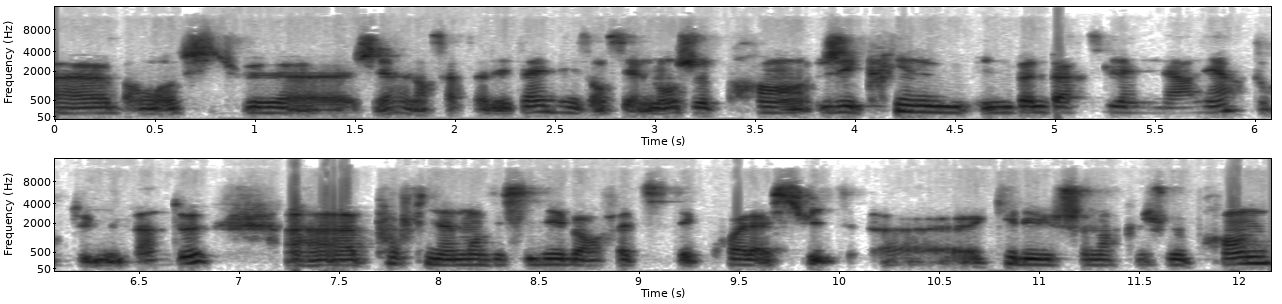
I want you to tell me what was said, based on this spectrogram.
euh, bon, si tu veux, euh, j'irai dans certains détails, mais essentiellement, je prends, j'ai pris une, une, bonne partie de l'année dernière, donc 2022, euh, pour finalement décider, ben, en fait, c'était quoi la suite, quel est le chemin que je veux prendre,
